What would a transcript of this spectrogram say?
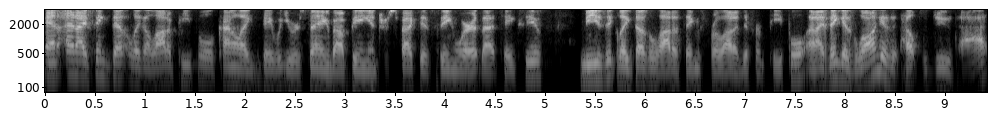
and and I think that like a lot of people, kind of like Dave, what you were saying about being introspective, seeing where that takes you. Music like does a lot of things for a lot of different people, and I think as long as it helps do that,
